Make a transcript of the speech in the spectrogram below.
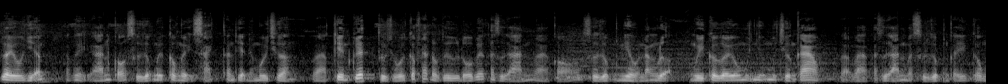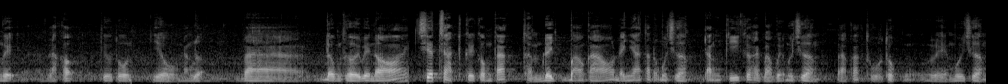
gây ô nhiễm, các dự án có sử dụng cái công nghệ sạch thân thiện với môi trường và kiên quyết từ chối cấp phép đầu tư đối với các dự án mà có sử dụng nhiều năng lượng, nguy cơ gây ô nhiễm môi trường cao và, và các dự án mà sử dụng cái công nghệ lạc hậu, tiêu tốn nhiều năng lượng và đồng thời bên đó siết chặt cái công tác thẩm định báo cáo đánh giá tác động môi trường, đăng ký kế hoạch bảo vệ môi trường và các thủ tục về môi trường.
